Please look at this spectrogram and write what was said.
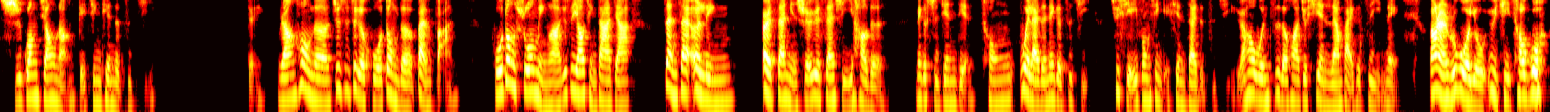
时光胶囊给今天的自己，对，然后呢，就是这个活动的办法，活动说明啦，就是邀请大家站在二零二三年十二月三十一号的那个时间点，从未来的那个自己去写一封信给现在的自己，然后文字的话就限两百个字以内，当然如果有预期超过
